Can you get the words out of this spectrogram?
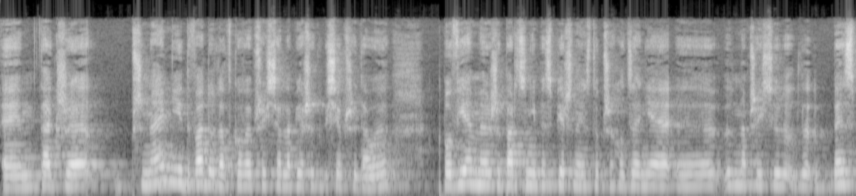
Em, Także przynajmniej dwa dodatkowe przejścia dla pieszych by się przydały, bo wiemy, że bardzo niebezpieczne jest to przechodzenie y, na przejściu bez,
